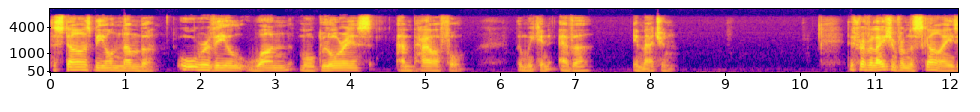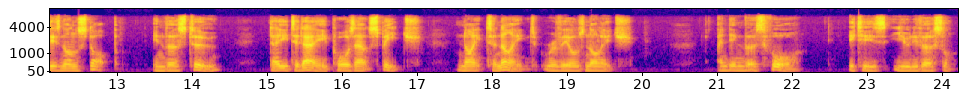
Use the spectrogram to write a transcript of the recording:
the stars beyond number, all reveal one more glorious and powerful than we can ever imagine. This revelation from the skies is non stop. In verse 2, day to day pours out speech, night to night reveals knowledge. And in verse 4, it is universal.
